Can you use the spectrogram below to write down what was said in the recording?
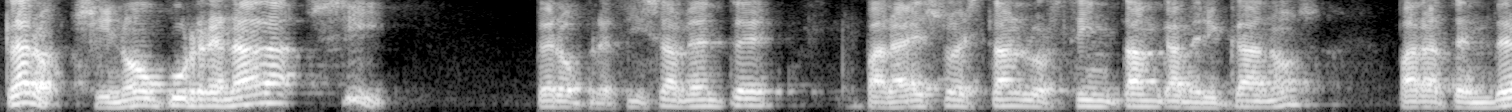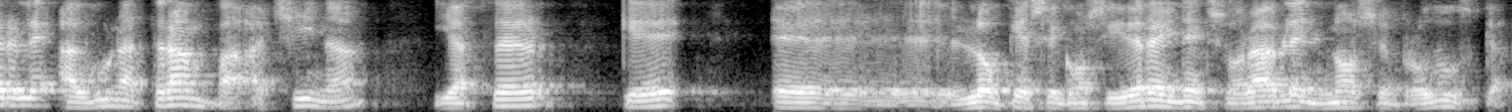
Claro, si no ocurre nada, sí, pero precisamente para eso están los think tank americanos, para tenderle alguna trampa a China y hacer que eh, lo que se considera inexorable no se produzca.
